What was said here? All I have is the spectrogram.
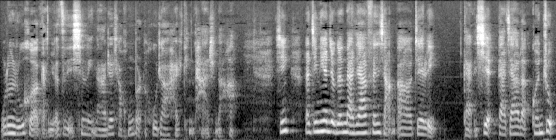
无论如何，感觉自己心里拿着小红本的护照还是挺踏实的哈。行，那今天就跟大家分享到这里。感谢大家的关注。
